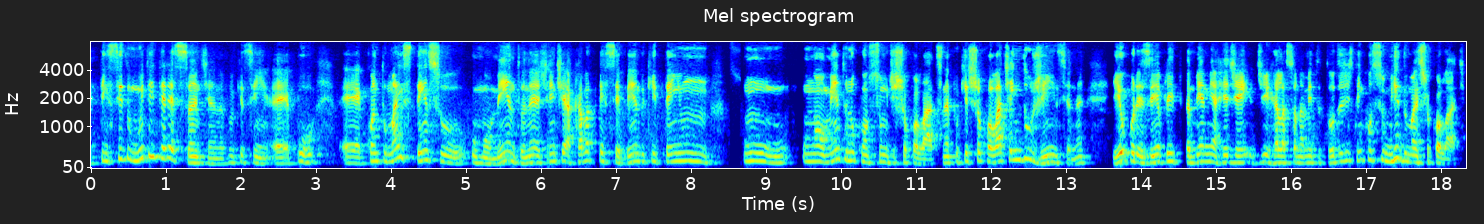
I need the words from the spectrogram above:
tem sido muito interessante, Ana, porque assim, é, por, é, quanto mais tenso o momento, né, a gente acaba percebendo que tem um, um, um, aumento no consumo de chocolates, né? Porque chocolate é indulgência, né? Eu, por exemplo, e também a minha rede de relacionamento toda, a gente tem consumido mais chocolate.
